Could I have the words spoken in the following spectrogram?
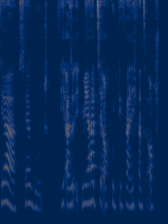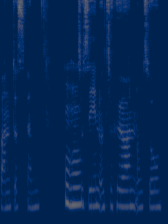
Ja, sehr gut. Ich, also mir hat es ja auch gut gefallen. Ich fand es auch spannend, das ähm, Mhm. zu sehen und zu hören und so.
